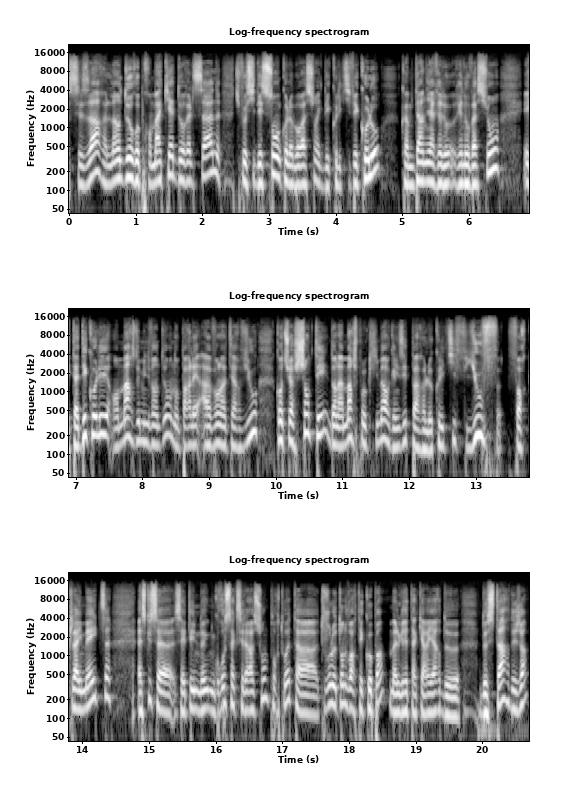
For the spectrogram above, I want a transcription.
César. L'un d'eux reprend Maquette d'Orelsan. Tu fais aussi des sons en collaboration avec des collectifs écolos, comme Dernière Réno- Rénovation. Et t'as décollé en mars 2022, on en parlait avant l'interview, quand tu as chanté dans la marche pour le climat organisée par le collectif Youth for Climate. Est-ce que ça, a été une grosse accélération pour toi T'as toujours le temps de voir tes copains, malgré ta carrière de, de star déjà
